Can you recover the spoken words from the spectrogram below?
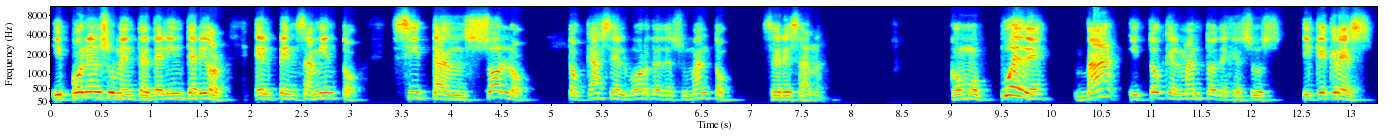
y pone en su mente del interior el pensamiento, si tan solo tocase el borde de su manto, seré sana. Como puede, va y toca el manto de Jesús. ¿Y qué crees?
